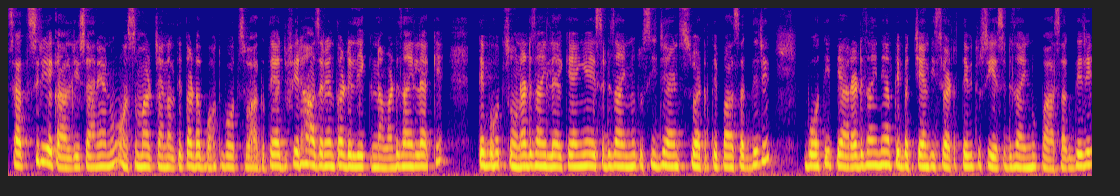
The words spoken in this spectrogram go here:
ਸਤਿ ਸ੍ਰੀ ਅਕਾਲ ਜੀ ਸਾਰਿਆਂ ਨੂੰ। ਅਸਮਾਰ ਚੈਨਲ ਤੇ ਤੁਹਾਡਾ ਬਹੁਤ-ਬਹੁਤ ਸਵਾਗਤ ਹੈ। ਅੱਜ ਫਿਰ ਹਾਜ਼ਰ ਹਾਂ ਤੁਹਾਡੇ ਲਈ ਇੱਕ ਨਵਾਂ ਡਿਜ਼ਾਈਨ ਲੈ ਕੇ ਤੇ ਬਹੁਤ ਸੋਹਣਾ ਡਿਜ਼ਾਈਨ ਲੈ ਕੇ ਆਈ ਹਾਂ। ਇਸ ਡਿਜ਼ਾਈਨ ਨੂੰ ਤੁਸੀਂ ਜੈਂਟਸ ਸਵੈਟਰ ਤੇ ਪਾ ਸਕਦੇ ਜੀ। ਬਹੁਤ ਹੀ ਪਿਆਰਾ ਡਿਜ਼ਾਈਨ ਹੈ ਤੇ ਬੱਚਿਆਂ ਦੀ ਸਵੈਟਰ ਤੇ ਵੀ ਤੁਸੀਂ ਇਸ ਡਿਜ਼ਾਈਨ ਨੂੰ ਪਾ ਸਕਦੇ ਜੀ।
